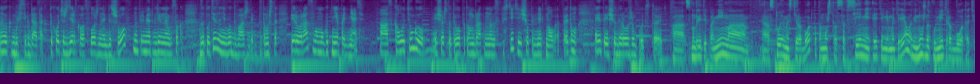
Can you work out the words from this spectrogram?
Ну, это как бы всегда так. Ты хочешь зеркало сложное без швов, например, длинное, высокое, заплати за него дважды, потому что первый раз его могут не поднять а сколоть угол, еще что-то его потом обратно надо спустить и еще поднять новое. Поэтому это еще дороже будет стоить. А, смотрите, помимо а, стоимости работ, потому что со всеми этими материалами нужно уметь работать,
